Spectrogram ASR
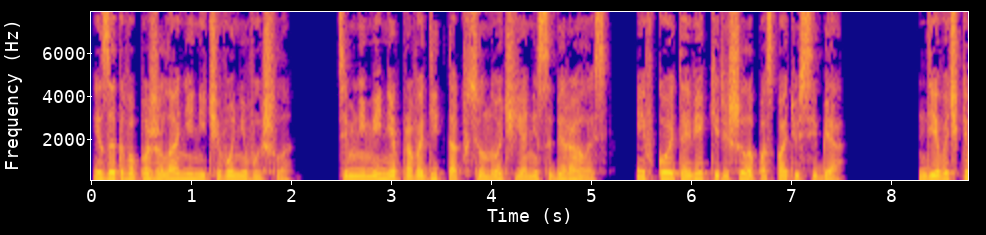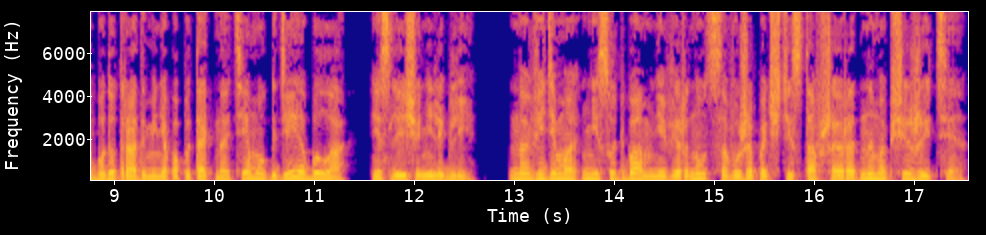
из этого пожелания ничего не вышло. Тем не менее, проводить так всю ночь я не собиралась, и в кои-то веки решила поспать у себя. Девочки будут рады меня попытать на тему, где я была, если еще не легли. Но, видимо, не судьба мне вернуться в уже почти ставшее родным общежитие.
